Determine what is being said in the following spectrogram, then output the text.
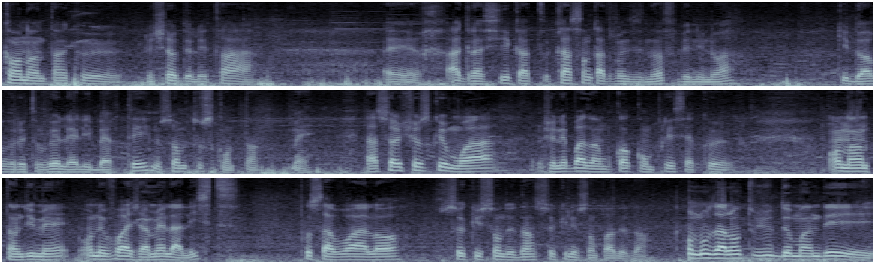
Quand on entend que le chef de l'État a gracié 499 Béninois, qui doivent retrouver leur liberté, nous sommes tous contents. Mais la seule chose que moi, je n'ai pas encore compris, c'est que on a entendu, mais on ne voit jamais la liste pour savoir alors ceux qui sont dedans, ceux qui ne sont pas dedans. Nous allons toujours demander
